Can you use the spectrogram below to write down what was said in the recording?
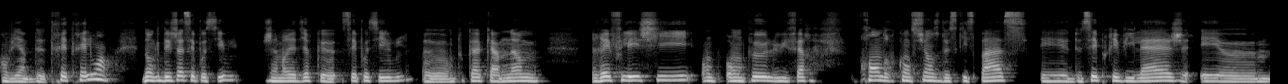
on vient de très très loin. Donc déjà, c'est possible. J'aimerais dire que c'est possible, euh, en tout cas qu'un homme réfléchit, on, peut lui faire prendre conscience de ce qui se passe et de ses privilèges et euh,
